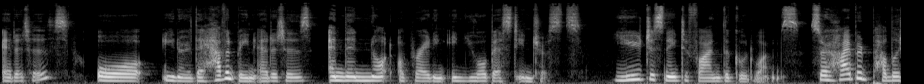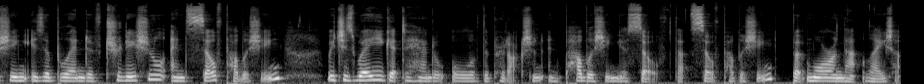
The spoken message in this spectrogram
editors or, you know, they haven't been editors and they're not operating in your best interests. You just need to find the good ones. So, hybrid publishing is a blend of traditional and self publishing, which is where you get to handle all of the production and publishing yourself. That's self publishing, but more on that later.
